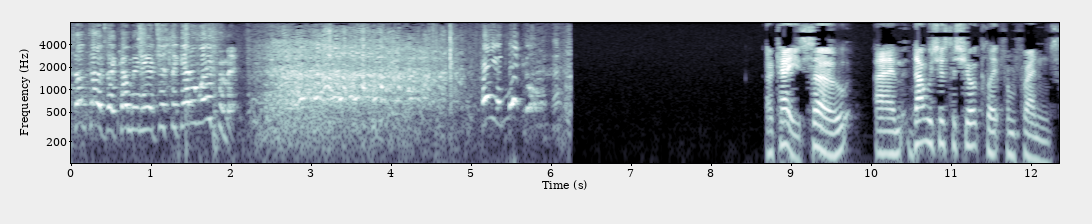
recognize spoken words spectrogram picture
Sometimes I come in here just to get away from it. hey, a nickel! Okay, so um, that was just a short clip from Friends.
